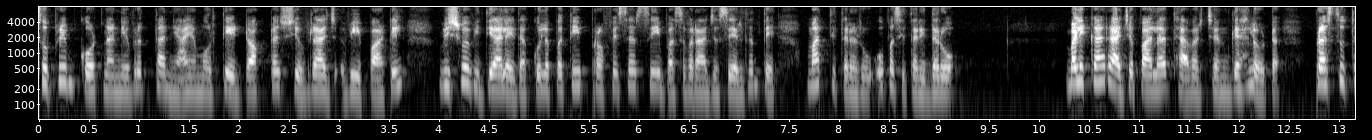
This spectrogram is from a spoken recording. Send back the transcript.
ಸುಪ್ರೀಂ ಕೋರ್ಟ್ನ ನಿವೃತ್ತ ನ್ಯಾಯಮೂರ್ತಿ ಡಾಕ್ಟರ್ ಶಿವರಾಜ್ ವಿ ಪಾಟೀಲ್, ವಿಶ್ವವಿದ್ಯಾಲಯದ ಕುಲಪತಿ ಪ್ರೊಫೆಸರ್ ಸಿ ಬಸವರಾಜು ಸೇರಿದಂತೆ ಮತ್ತಿತರರು ಉಪಸ್ಥಿತರಿದ್ದರು. ಬಳಿಕ ರಾಜ್ಯಪಾಲ ಥಾವರ್ಚಂದ್ ಗೆಹ್ಲೋಟ್ ಪ್ರಸ್ತುತ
